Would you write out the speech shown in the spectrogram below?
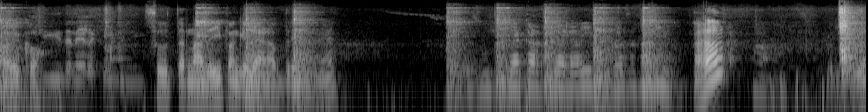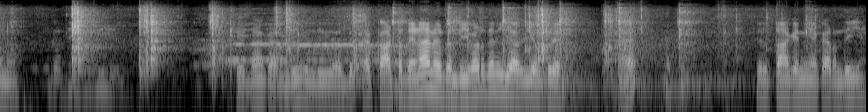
ਆ ਵੇਖੋ ਜੀਤ ਨੇ ਰੱਖੀ ਬਿੱਲੀ ਸੂਤਰ ਨਾਲ ਦੇ ਪੰਗੇ ਲੈਣ ਉਧਰੇ ਹੈ? ਸੂਟ ਚੈੱਕ ਕਰਦੀ ਆ ਰਹੀ ਗਲਤ ਤਾਂ ਨਹੀਂ। ਆਹ? ਹਾਂ। ਬੱਲੇ ਨਾ। ਗਲਤੀ ਕਰਦੀ ਹੈ। ਖੇਡਾਂ ਕਰਨ ਦੀ ਬਿੱਲੀ ਉਧਰ। ਕੱਟ ਦੇਣਾ ਨੇ ਦੰਦੀ ਵੜ ਦੇਣੀ ਜਾਵੀ ਉਧਰੇ ਹੈ? ਹਿਲਤਾਂ ਕਿੰਨੀਆਂ ਕਰਨ ਦੀ ਆ?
